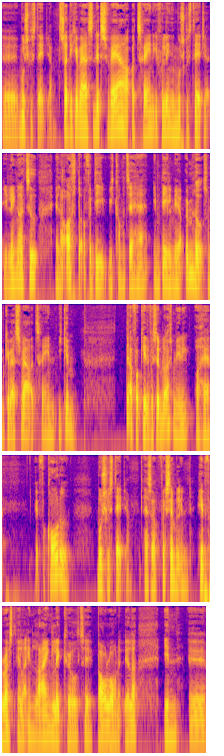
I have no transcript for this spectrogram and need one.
øh, muskelstadier. Så det kan være lidt sværere at træne i forlængede muskelstadier i længere tid eller oftere, fordi vi kommer til at have en del mere ømhed, som kan være svær at træne igennem. Derfor giver det for eksempel også mening at have øh, forkortet muskelstadier. Altså for eksempel en hip thrust eller en lying leg curl til baglårene, eller en øh,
